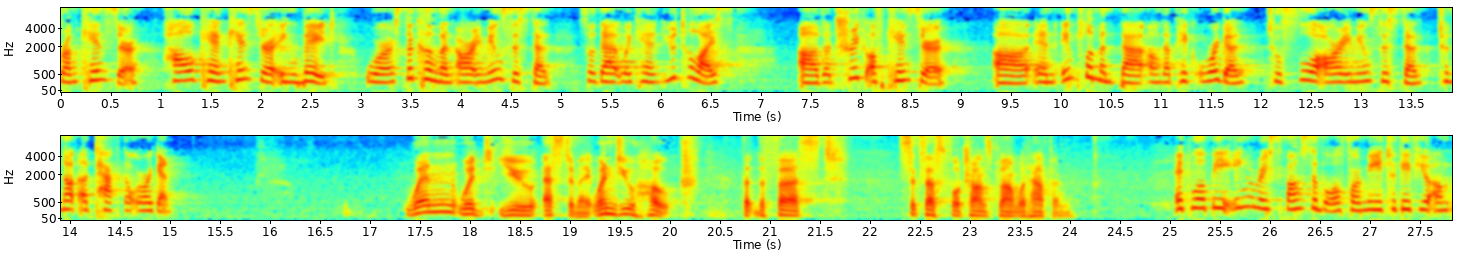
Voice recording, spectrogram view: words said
from cancer how can cancer invade or circumvent our immune system so that we can utilize uh, the trick of cancer uh, and implement that on the pig organ to fool our immune system to not attack the organ. When would you estimate, when do you hope that the first successful transplant would happen? It will be irresponsible for me to give you um,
